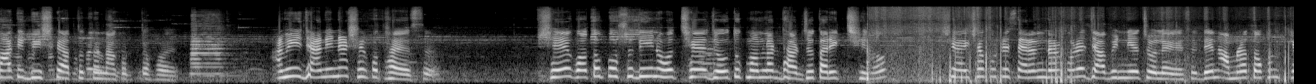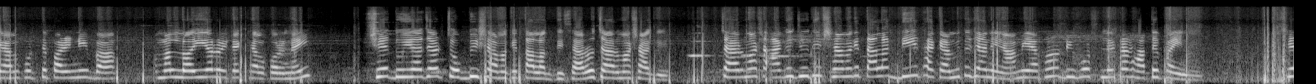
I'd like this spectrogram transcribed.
মাকে বিষকে আত্মহত্যা না করতে হয়। আমি জানি না সে কোথায় আছে। সে গত পরশুদিন হচ্ছে যৌতুক মামলার ধার্য তারিখ ছিল। সে আইসা কোর্টে স্যারেন্ডার করে জামিন নিয়ে চলে গেছে। দেন আমরা তখন খেয়াল করতে পারিনি বা আমার লয়ারও এটা খেয়াল করে নাই। সে দুই হাজার চব্বিশে আমাকে তালাক দিছে আরও চার মাস আগে। চার মাস আগে যদি সে আমাকে তালাক দিয়ে থাকে, আমি তো জানি না, আমি এখনও ডিভোর্স লেটার হাতে পাইনি। সে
